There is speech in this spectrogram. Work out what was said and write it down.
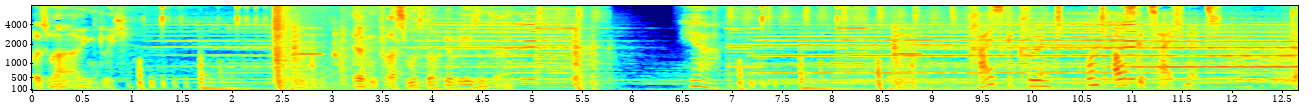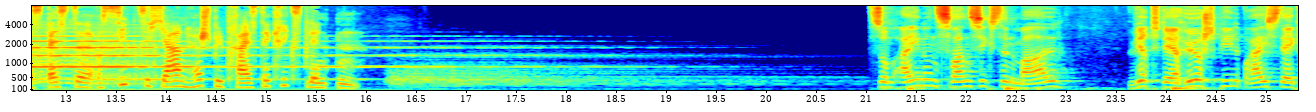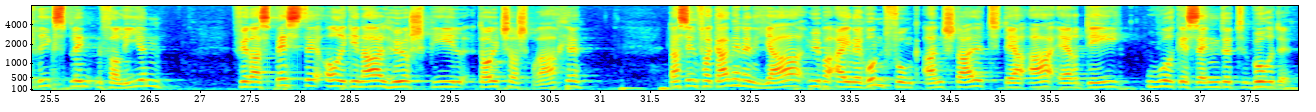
Was war eigentlich? Irgendwas muss doch gewesen sein. Ja. Preisgekrönt und ausgezeichnet. Das Beste aus 70 Jahren Hörspielpreis der Kriegsblinden. Zum 21. Mal wird der Hörspielpreis der Kriegsblinden verliehen für das beste Originalhörspiel deutscher Sprache, das im vergangenen Jahr über eine Rundfunkanstalt der ARD urgesendet wurde.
